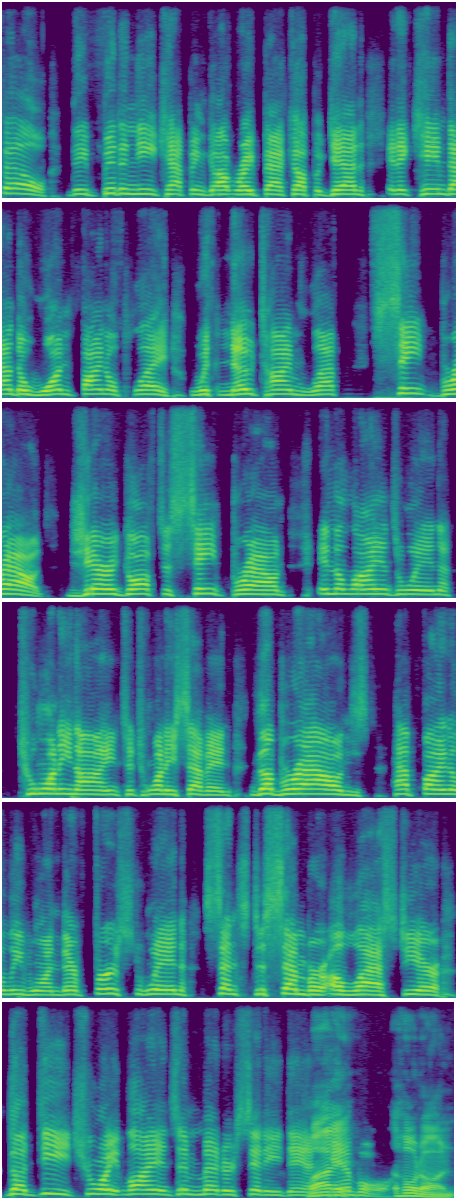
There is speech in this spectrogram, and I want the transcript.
fell, they bit a kneecap and got right back up again. And it came down to one final play with no time left. St. Brown, Jared Goff to St. Brown, and the Lions win 29 to 27. The Browns have finally won their first win since December of last year. The Detroit Lions in Motor City, Dan Why- Campbell. Hold on.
